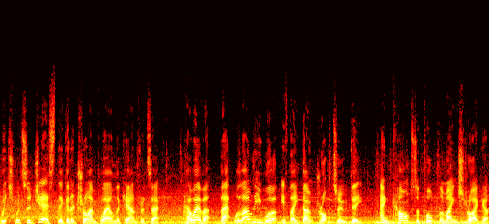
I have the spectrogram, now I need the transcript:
which would suggest they're going to try and play on the counter-attack. However, that will only work if they don't drop too deep and can't support the main striker.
